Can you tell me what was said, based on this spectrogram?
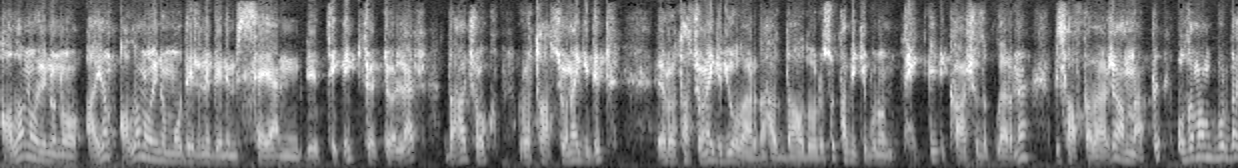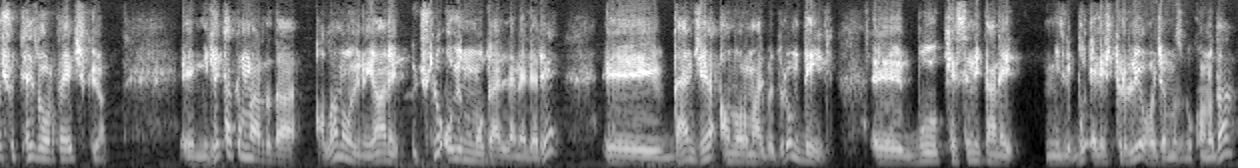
alan oyununu, ayın alan oyunu modelini benimseyen e, teknik direktörler daha çok rotasyona gidip e, rotasyona gidiyorlar daha daha doğrusu. Tabii ki bunun teknik karşılıklarını biz haftalarca anlattık. O zaman burada şu tez ortaya çıkıyor. E, milli takımlarda da alan oyunu yani üçlü oyun modellemeleri e, bence anormal bir durum değil. E, bu kesinlikle hani milli, bu eleştiriliyor hocamız bu konuda.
